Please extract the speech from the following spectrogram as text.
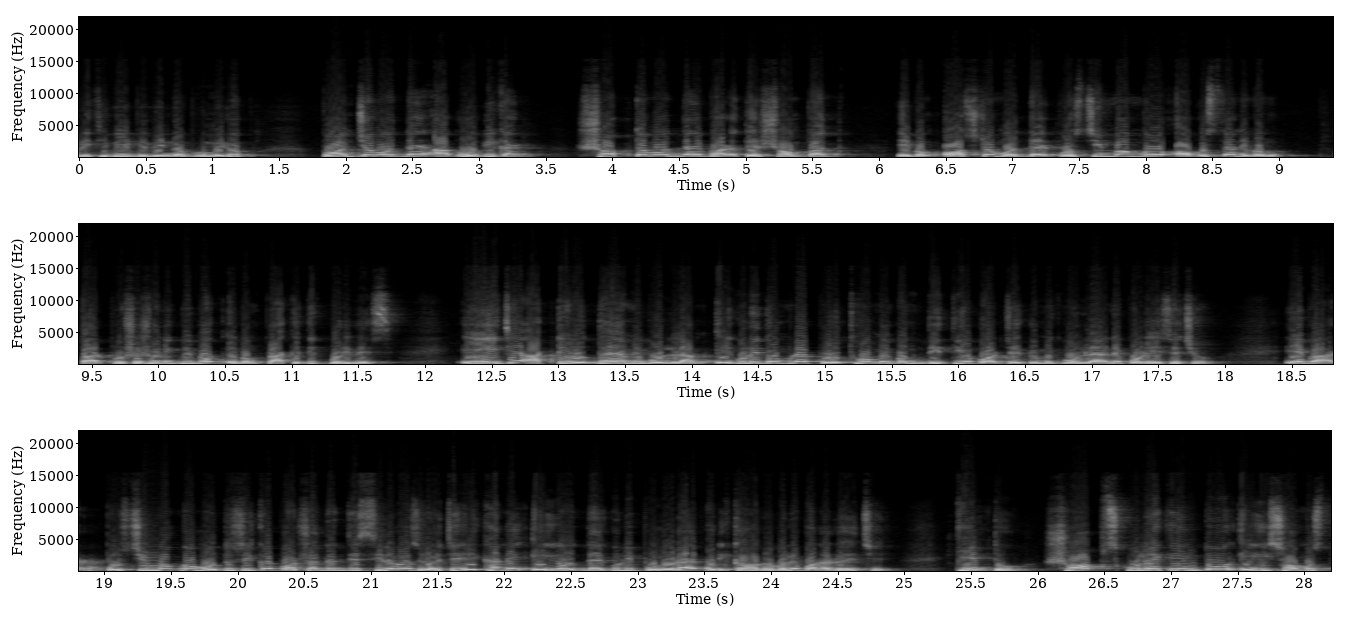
পৃথিবীর বিভিন্ন ভূমিরূপ, পঞ্চম অধ্যায় আবহবিকার সপ্তম অধ্যায় ভারতের সম্পদ এবং অষ্টম অধ্যায় পশ্চিমবঙ্গ অবস্থান এবং তার প্রশাসনিক বিভাগ এবং প্রাকৃতিক পরিবেশ। এই যে আটটি অধ্যায় আমি বললাম, এগুলি তোমরা প্রথম এবং দ্বিতীয় পর্যায়ক্রমিক মূল্যায়নে পড়ে এসেছ। এবার পশ্চিমবঙ্গ মধ্যশিক্ষা পর্ষদের যে সিলেবাস রয়েছে, এখানে এই অধ্যায়গুলি পুনরায় পরীক্ষা হবে বলে বলা রয়েছে। কিন্তু সব স্কুলে কিন্তু এই সমস্ত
